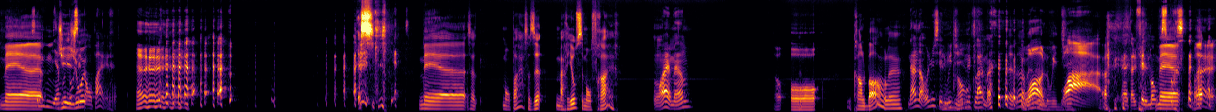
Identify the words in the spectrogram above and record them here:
Mais euh, j'ai joué. ton père. Mais euh, ça- mon père, ça veut dire Mario, c'est mon frère. Ouais, man. Oh, oh. Il prend le bord, là. Non, non, lui, c'est Luigi, non. là, clairement. Wow, Luigi. Waouh! Euh, T'as le film Mais, c'est pour euh, ça. ouais.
